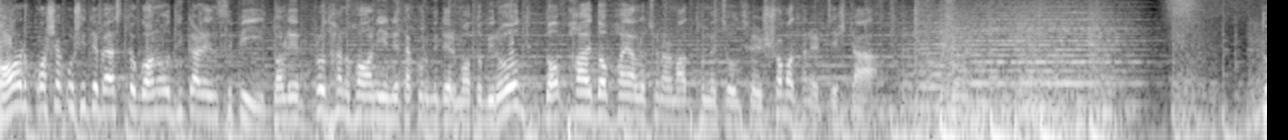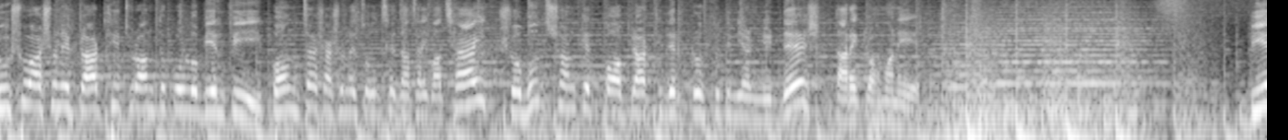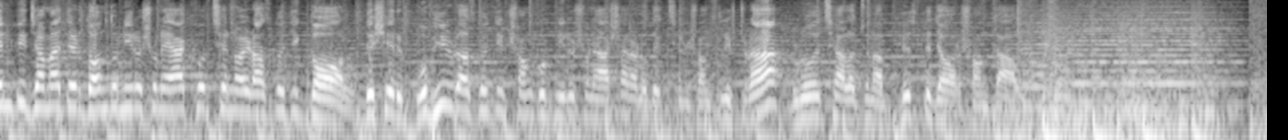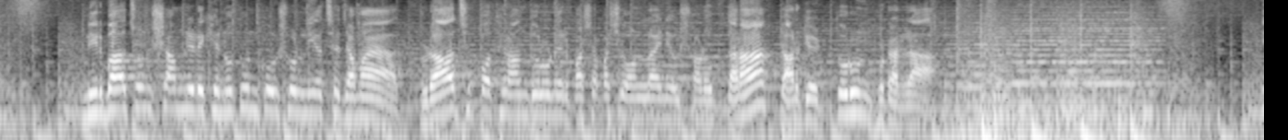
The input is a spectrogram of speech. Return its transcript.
দর কষাকষিতে ব্যস্ত গণ অধিকার এনসিপি, দলের প্রধান হওয়া নিয়ে নেতাকর্মীদের মতবিরোধ, দফায় দফায় আলোচনার মাধ্যমে চলছে সমাধানের চেষ্টা। দুশো আসনে প্রার্থী চূড়ান্ত করল বিএনপি, পঞ্চাশ আসনে চলছে যাচাই বাছাই সবুজ সংকেত পাওয়া প্রার্থীদের প্রস্তুতি নেওয়ার নির্দেশ তারেক রহমানের। বিএনপি জামায়াতের দ্বন্দ্ব নিরসনে এক হচ্ছে নয় রাজনৈতিক দল। দেশের গভীর রাজনৈতিক সংকট নিরসনে আশার আলো দেখছেন সংশ্লিষ্টরা। রয়েছে আলোচনা ভেস্তে যাওয়ার শঙ্কাও। নির্বাচন সামনে রেখে নতুন কৌশল নিয়েছে জামায়াত। রাজপথের আন্দোলনের পাশাপাশি অনলাইনেও সরব তারা। টার্গেট তরুণ ভোটাররা।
